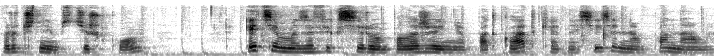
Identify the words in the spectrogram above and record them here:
ручным стежком. Этим мы зафиксируем положение подкладки относительно панамы.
